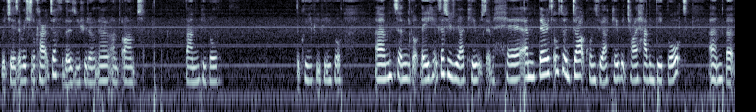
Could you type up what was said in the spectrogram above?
which is original character for those of you who don't know and aren't fan people, the creepy people. Um, so then you got the accessories VIP, which is over here. Um, there is also a Dark Ones VIP, which I have indeed bought. Um, but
